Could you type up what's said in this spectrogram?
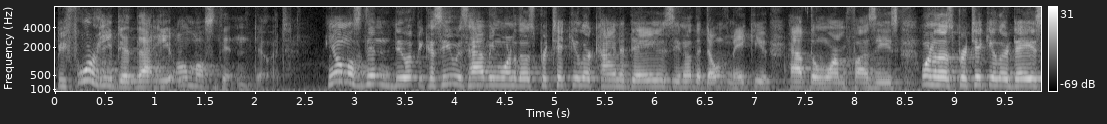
Before he did that, he almost didn't do it. He almost didn't do it because he was having one of those particular kind of days, you know, that don't make you have the warm fuzzies. One of those particular days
